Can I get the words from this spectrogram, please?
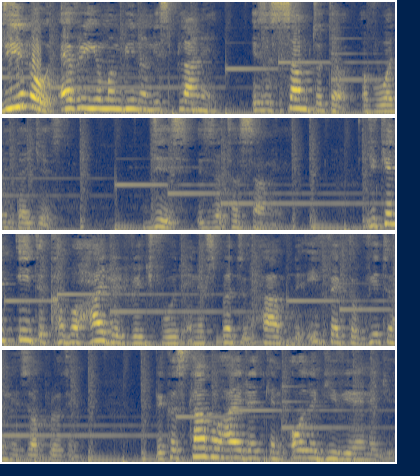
Do you know every human being on this planet is a sum total of what it digests? This is Attah Samuel. You can eat a carbohydrate rich food and expect to have the effect of vitamins or protein because carbohydrate can only give you energy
